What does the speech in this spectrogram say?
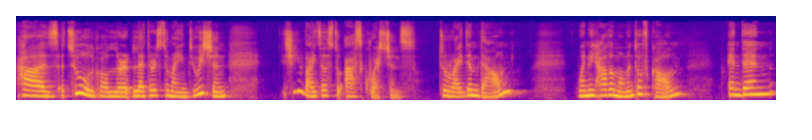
has a tool called Letters to My Intuition. She invites us to ask questions, to write them down when we have a moment of calm, and then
